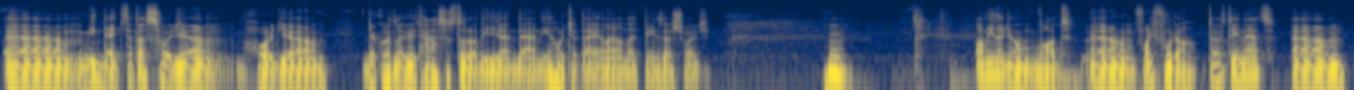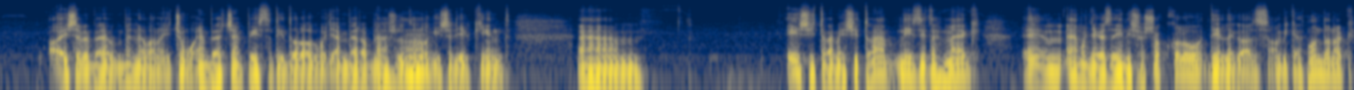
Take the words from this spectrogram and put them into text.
Ö, mindegy, tehát az, hogy, hogy gyakorlatilag őt házhoz tudod így rendelni, hogyha te nagyon nagy pénzes vagy. Hm. Ami nagyon vad, vagy fura történet, és ebben benne, van egy csomó embercsempészeti dolog, vagy emberrablásos Mhm. dolog is egyébként. És így tovább, és így tovább. Nézzétek meg, elmondják az én is, hogy sokkoló, tényleg az, amiket mondanak,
